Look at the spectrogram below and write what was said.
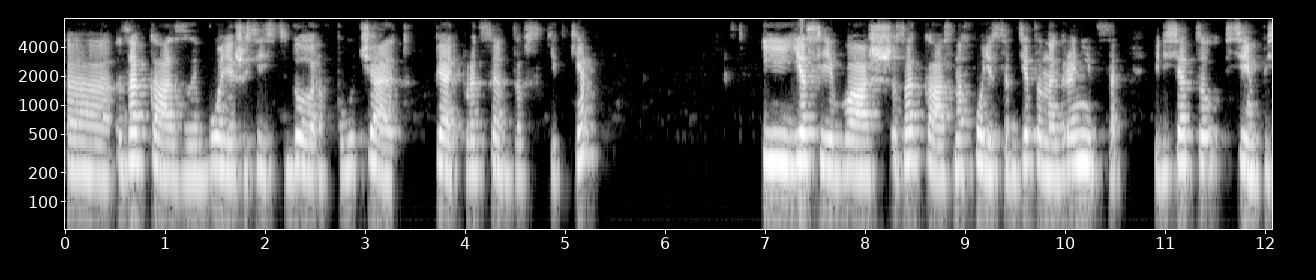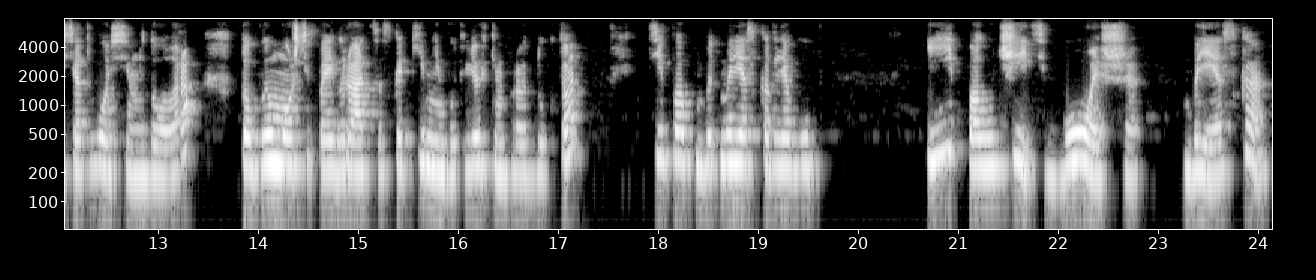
э, заказы более 60 долларов получают 5% скидки, и если ваш заказ находится где-то на границе 57-58 долларов, то вы можете поиграться с каким-нибудь легким продуктом, типа блеска для губ, и получить больше блеска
